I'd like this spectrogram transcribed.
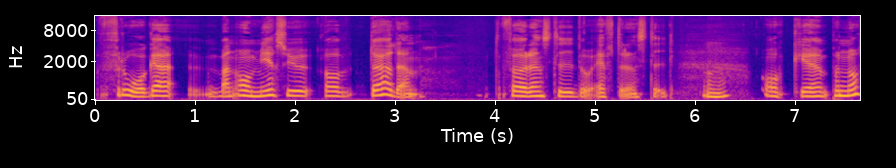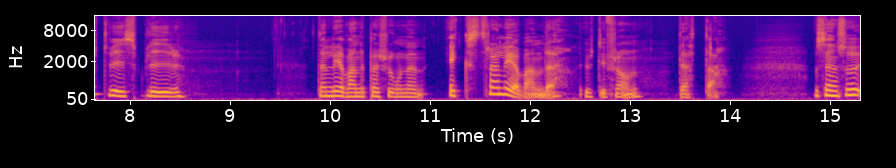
fråga, man omges ju av döden. Före ens tid och efter ens tid. Mm. Och eh, på något vis blir den levande personen extra levande utifrån detta. Och sen så,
